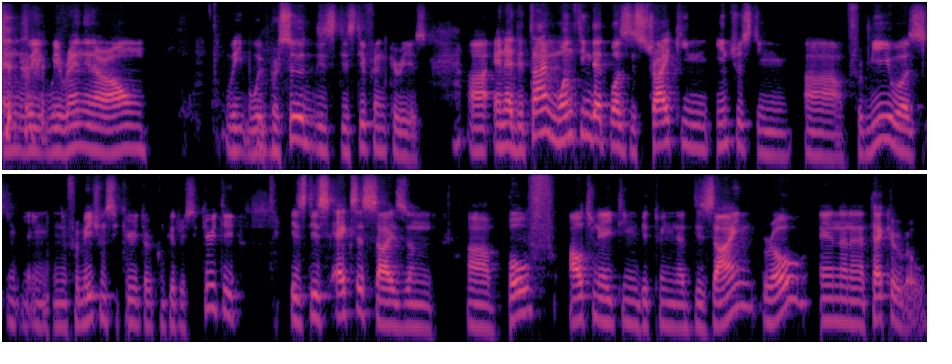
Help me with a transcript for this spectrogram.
and we, we ran in our own we, we pursued these, these different careers. Uh, and at the time, one thing that was striking, interesting uh, for me was in, in, information security or computer security, is this exercise on uh, both alternating between a design role and an attacker role.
